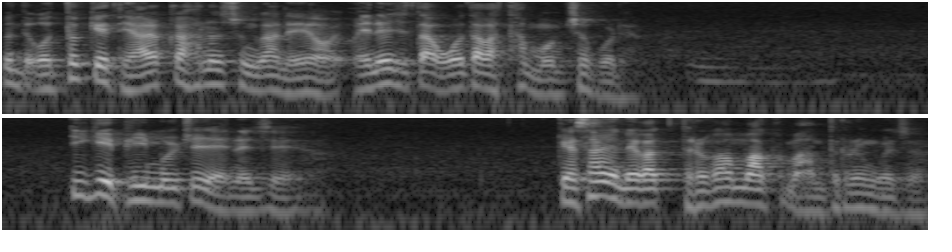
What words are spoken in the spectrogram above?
근데 어떻게 대할까 하는 순간에요. 에너지 딱 오다가 탁 멈춰버려. 이게 비물질 에너지예요. 계산이 내가 들어간 만큼 안 들어오는 거죠.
